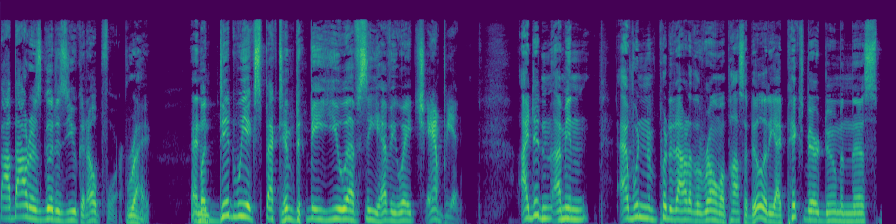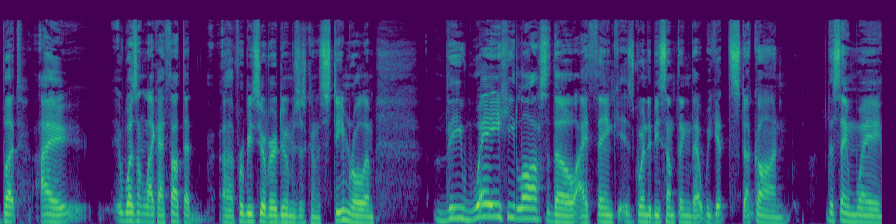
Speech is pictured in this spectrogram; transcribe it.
about as good as you could hope for. Right. And But did we expect him to be UFC heavyweight champion? I didn't. I mean, I wouldn't have put it out of the realm of possibility. I picked Werdum in this, but I. It wasn't like I thought that uh, Fabricio Werdum was just going to steamroll him. The way he lost, though, I think, is going to be something that we get stuck on. The same way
